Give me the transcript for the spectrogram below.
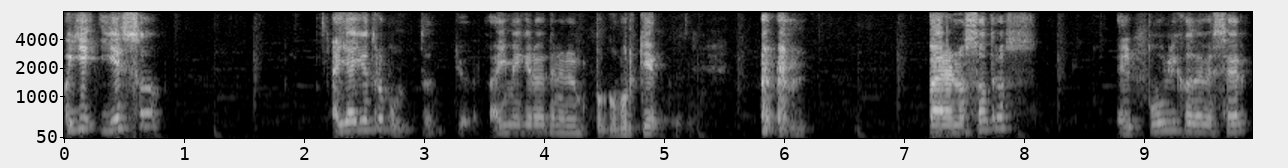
Oye, y eso, ahí hay otro punto. Yo, ahí me quiero detener un poco, porque para nosotros el público debe ser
